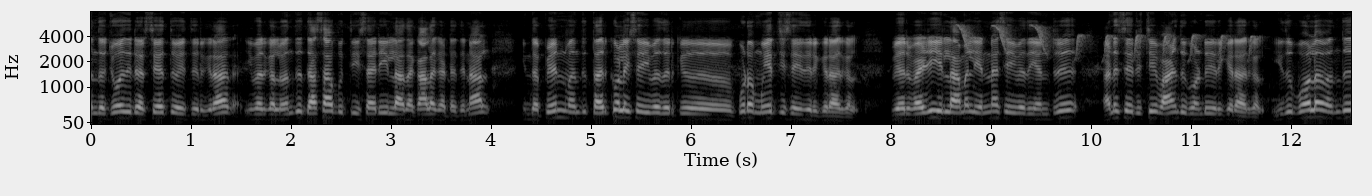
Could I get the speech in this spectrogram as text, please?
இந்த ஜோதிடர் சேர்த்து வைத்திருக்கிறார். இவர்கள் வந்து தசாபுத்தி சரியில்லாத காலகட்டத்தினால் இந்த பெண் வந்து தற்கொலை செய்வதற்கு கூட முயற்சி செய்திருக்கிறார்கள். வேறு வழி இல்லாமல் என்ன செய்வது என்று அனுசரித்து வாழ்ந்து கொண்டு இருக்கிறார்கள். இதுபோல வந்து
